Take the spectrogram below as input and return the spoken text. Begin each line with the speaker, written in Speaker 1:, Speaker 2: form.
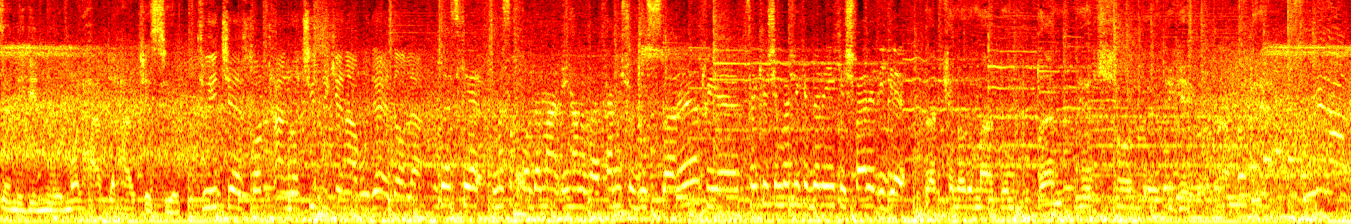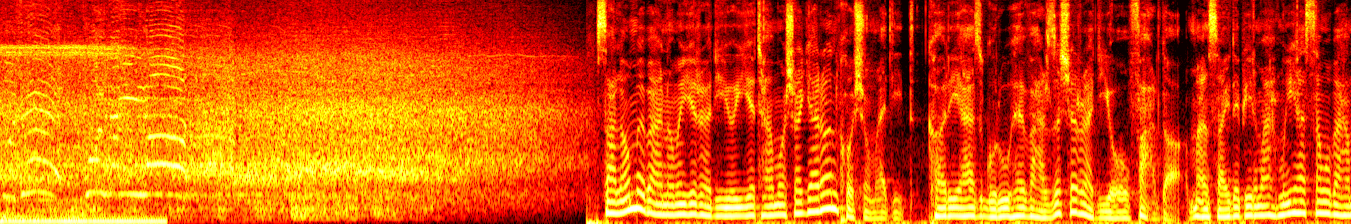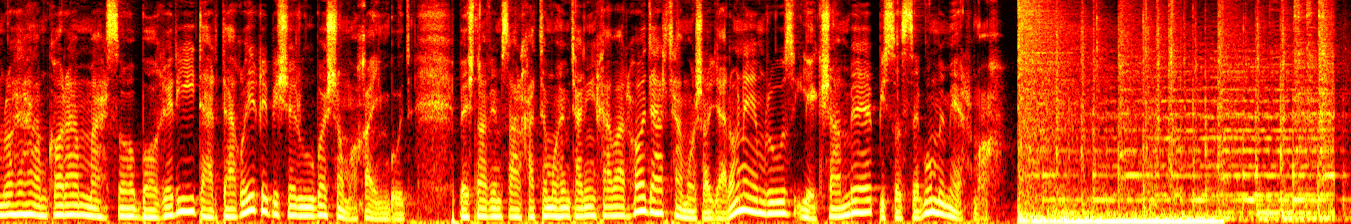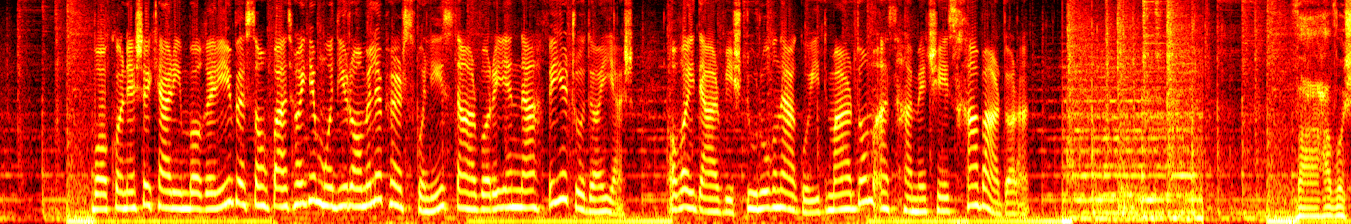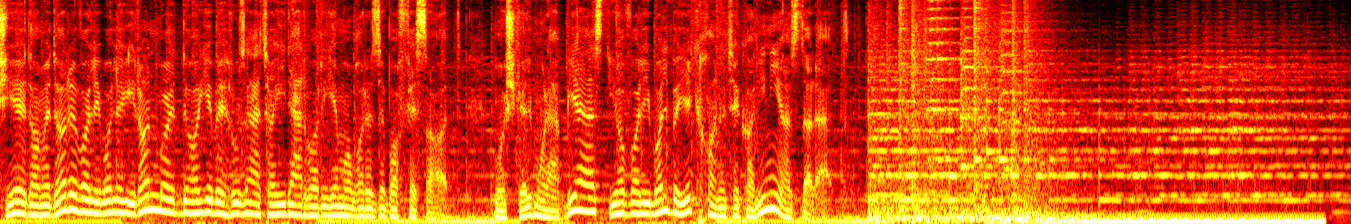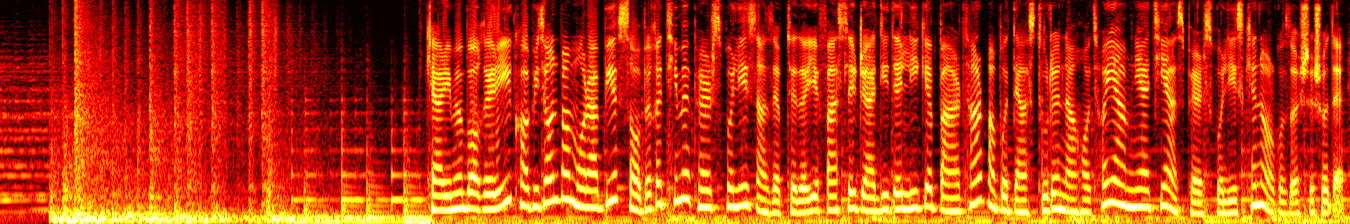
Speaker 1: زندگی نرمال حق هر کسی
Speaker 2: تو این چه سال تنها چیزی که نبوده عدالت.
Speaker 3: کسی که مثل خود من این همه وطنش رو دوست داره توی فکرش این باشه که بره یه کشور دیگه.
Speaker 4: در کنار مردم بودن یه سال دیگه.
Speaker 5: سلام به برنامه رادیویی تماشاگران خوش اومدید. کاری از گروه ورزش رادیو فردا. من ساید پیر محمویی هستم و به همراه همکارم محسا باغری در دقایق پیش رو با شما خواهیم بود. بشنویم سرخط مهمترین خبرها در تماشاگران امروز یک شنبه 23 مهر ماه.
Speaker 6: واکنش کریم باغری به صحبت‌های مدیرعامل پرسپولیس درباره نحوه جداییش آقای درویش دروغ نگویید مردم از همه چیز خبر دارند
Speaker 5: و هواشی ادامه دار والیبال ایران با ادعای بهروز عطایی درباره مبارزه با فساد. مشکل مربی است یا والیبال به یک خانه تکانی نیاز دارد؟
Speaker 6: کریم باغری کاپیتان و مربی سابق تیم پرسپولیس از ابتدای فصل جدید لیگ برتر و با دستور نهادهای امنیتی از پرسپولیس کنار گذاشته شده.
